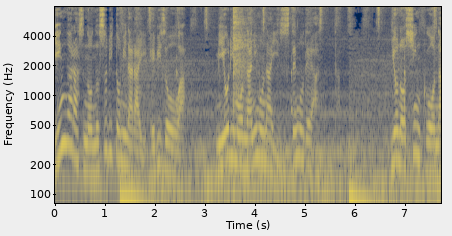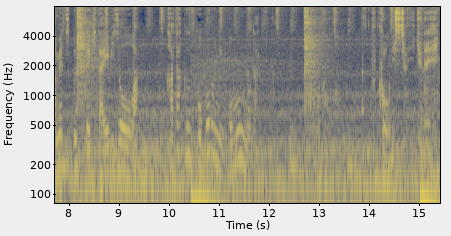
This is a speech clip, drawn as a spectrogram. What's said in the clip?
銀ガラスの盗人見習い海老蔵は身寄りも何もない捨て子であった。世の真紅をなめ尽くしてきた海老蔵は固く心に思うのだった。この子を不幸にしちゃいけね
